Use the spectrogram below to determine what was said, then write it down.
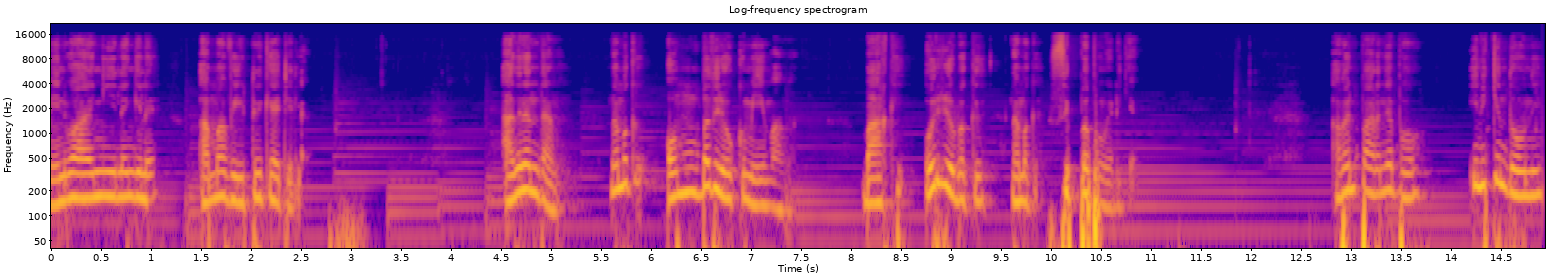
മീൻ വാങ്ങിയില്ലെങ്കിൽ അമ്മ വീട്ടിൽ കയറ്റില്ല. അതിനെന്താണ്? നമുക്ക് ഒമ്പത് രൂപക്ക് മീൻ വാങ്ങാം. ബാക്കി ഒരു രൂപക്ക് നമുക്ക് സിപ്പപ്പ് മേടിക്കാം. അവൻ പറഞ്ഞപ്പോൾ എനിക്കും തോന്നി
